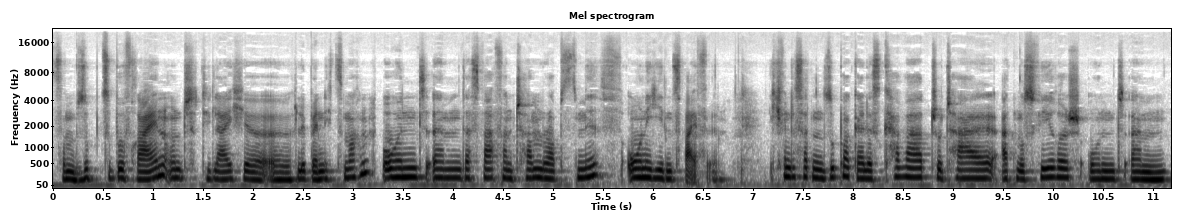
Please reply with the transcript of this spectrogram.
vom Sub zu befreien und die Leiche äh, lebendig zu machen. Und ähm, das war von Tom Rob Smith, ohne jeden Zweifel. Ich finde, es hat ein super geiles Cover, total atmosphärisch und ähm,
